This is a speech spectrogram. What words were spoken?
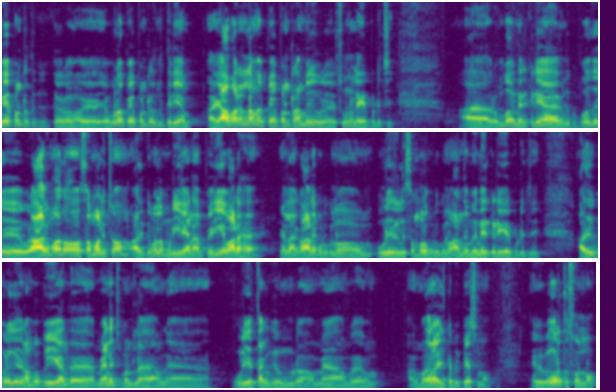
பே பண்ணுறதுக்கு எவ்வளோ பே பண்ணுறதுன்னு தெரியாம வியாபாரம் இல்லாமல் பே பண்ணுற மாதிரி ஒரு சூழ்நிலை ஏற்பட்டுச்சு. ரொம்ப நெருக்கடியாக இருந்துக்கு போது ஒரு ஆறு மாதம் சமாளித்தோம் அதுக்கு மேலே முடியல. ஏன்னா பெரிய வாடகை எல்லாம் வாடகை கொடுக்கணும் ஊழியர்களுக்கு சம்பளம் கொடுக்கணும் அந்த மாதிரி நெருக்கடி ஏற்பட்டுச்சு. அதுக்கு பிறகு நம்ம போய் அந்த மேனேஜ்மெண்ட்டில் அவங்க ஊழியர் தங்குமிடம் மே அவங்க அவங்க முதலாளிகிட்ட போய் பேசணும். விவரத்தை சொன்னோம்.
